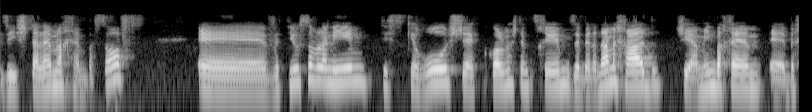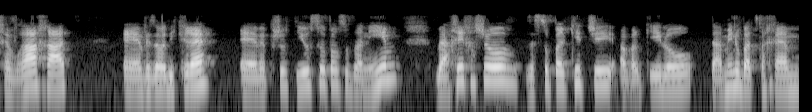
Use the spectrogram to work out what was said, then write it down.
זה ישתלם לכם בסוף, ותהיו סובלניים, תזכרו שכל מה שאתם צריכים זה בן אדם אחד שיאמין בכם בחברה אחת, וזה עוד יקרה, ופשוט תהיו סופר סובלניים, והכי חשוב, זה סופר קיצ'י, אבל כאילו, תאמינו בעצמכם,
